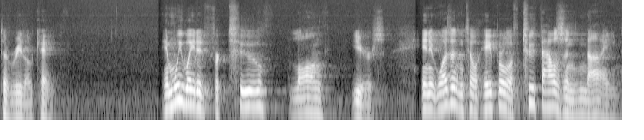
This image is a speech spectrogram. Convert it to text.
to relocate. And we waited for two long years. And it wasn't until April of 2009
